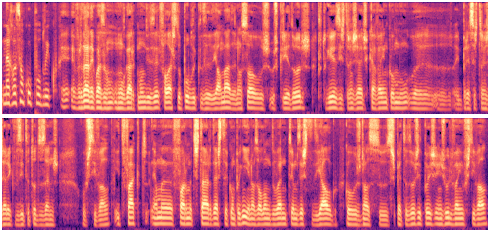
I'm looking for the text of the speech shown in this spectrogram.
na relação com o público. É, é verdade, é quase um, um lugar comum dizer dizer, falaste do público de, de Almada, não só os, os, criadores portugueses e estrangeiros que cá vêm, como a, eh, a imprensa estrangeira que visita todos os anos o festival. E de facto é uma forma de estar desta companhia. Nós ao longo do ano temos este diálogo com os nossos espectadores e depois em julho vem o festival.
